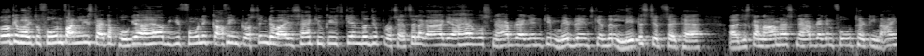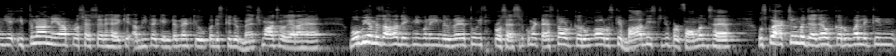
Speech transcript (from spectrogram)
ओके okay भाई तो फ़ोन फाइनली स्टार्टअप हो गया है। अब ये फ़ोन एक काफ़ी इंटरेस्टिंग डिवाइस है क्योंकि इसके अंदर जो प्रोसेसर लगाया गया है वो स्नैपड्रैगन की मिड रेंज के अंदर लेटेस्ट चिपसेट है जिसका नाम है स्नैपड्रैगन 439 ये इतना नया प्रोसेसर है कि अभी तक इंटरनेट के ऊपर इसके जो बेंचमार्क्स वगैरह हैं वो भी हमें ज़्यादा देखने को नहीं मिल रहे तो इस प्रोसेसर को मैं टेस्ट आउट करूँगा और उसके बाद इसकी जो परफॉर्मेंस है, उसको एक्चुअल में जज आउट करूँगा, लेकिन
